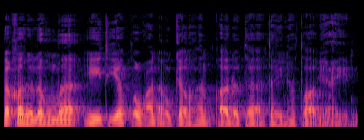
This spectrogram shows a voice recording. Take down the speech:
فقال لهما ايتيا طوعا أو كرها قالتا أتينا طائعين.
